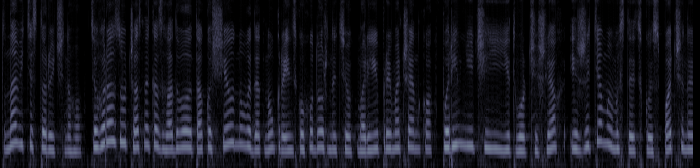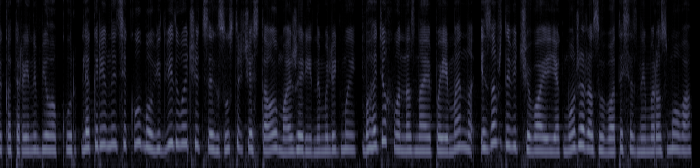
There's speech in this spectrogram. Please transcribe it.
та навіть історичного. Цього разу учасники згадували також ще одну видатну українську художницю Марію Приймаченко, порівнюючи її творчий шлях із життями мистецькою спадщиною Катерини Білокур. Для керівниці клубу відвідувачі цих зустрічей стали майже рідними людьми. Багатьох вона знає поіменно і завжди відчуває, як може розвиватися з ними розмова.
